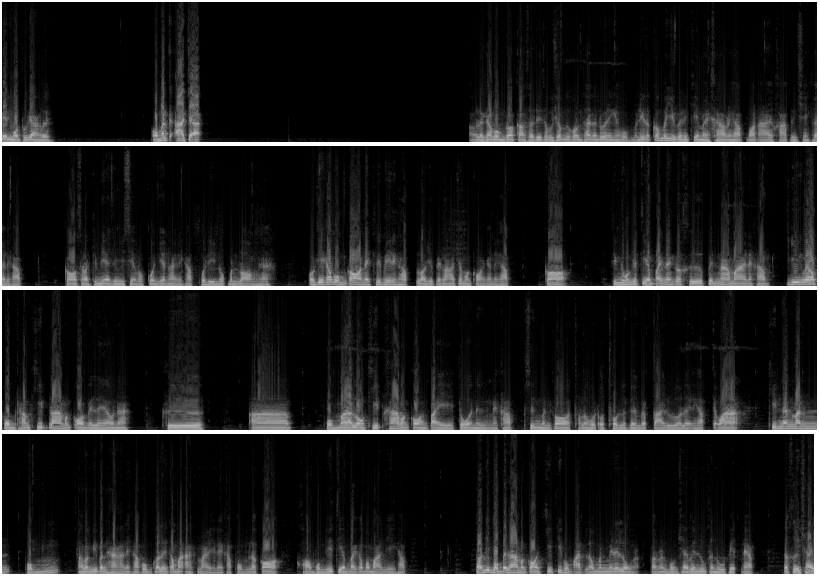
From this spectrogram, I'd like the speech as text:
เป็นหมดทุกอย่างเลยอ๋อมันอาจจะ เอาเลยครับผมก็กล่าวสวัสดีท่านผู้ชมทุกคนท่านกันด้วยนะครับผมวันนี้เราก็มาอยู่กันในเกม Minecraft นะครับมอดไอครับเป็นเช่นเคยนะครับ ก็สำหรับคลิปนี้อาจจะมีเสียงรบกวนเยอะหน่อยนะครับ พอดีนกมันร้องนะโอเคครับผมก็ในคลิปนี้นะครับ เราจะไปล่าเจ้ามังกรกันนะครับ ก็สิ่งที่ผมจะเตรียมไปนั่นก็คือเป็นหน้าไม้นะครับจริงๆแล้วผมทำคลิปล่ามังกรไปแล้วนะ คืออ่า ผมมาลงคลิปฆ่ามังกรไปตัวหนึ่งนะครับ ซึ่งมันก็ทรหดอดทนเหลือเกินแบบตายรัวๆเลยนะครับ แต่ว่าคลิปนั้นมันผมมันมีปัญหานะครับ ผมก็เลยต้องมาอัดใหม่นะครับ ผมแล้วก็ของผมที่เตรียมไปก็ประมาณนี้ครับ ตอนที่ผมไปล่ามังกรคลิปที่ผมอัดแล้วมันไม่ได้ลงอะตอนนั้นผมใช้เป็นลูกธนูเพชรนะครับ ก็คือใช้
